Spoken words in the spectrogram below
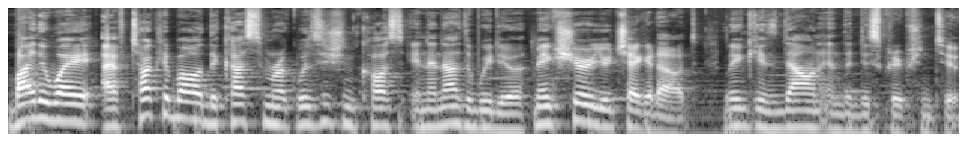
By the way, I've talked about the customer acquisition cost in another video, make sure you check it out. Link is down in the description too.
